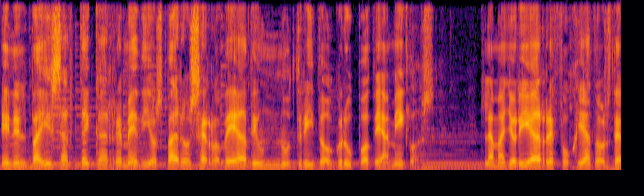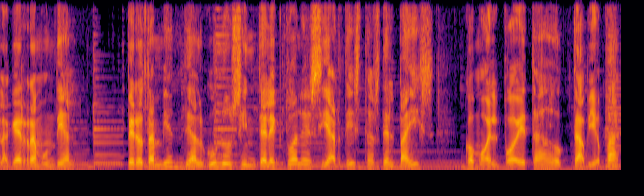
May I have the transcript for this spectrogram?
En el país azteca, Remedios Varo se rodea de un nutrido grupo de amigos, la mayoría refugiados de la Guerra Mundial, pero también de algunos intelectuales y artistas del país, como el poeta Octavio Paz.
